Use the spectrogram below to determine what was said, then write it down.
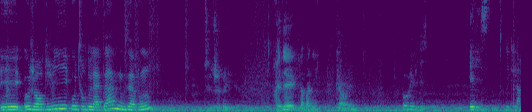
Et aujourd'hui, autour de la table, nous avons Frédéric Labani, Karine, Aurélie, Élise et Clara.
